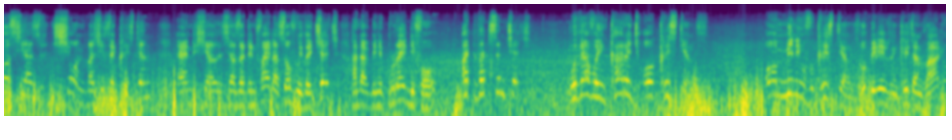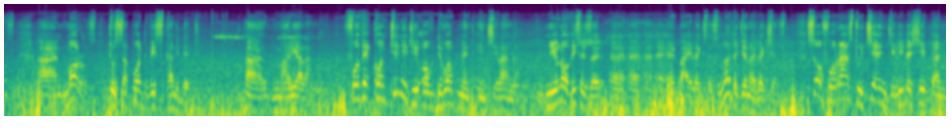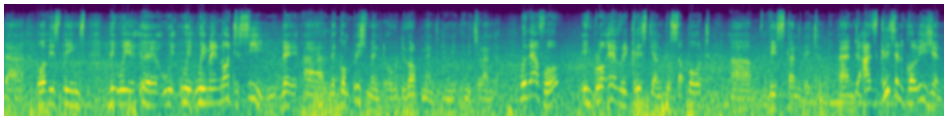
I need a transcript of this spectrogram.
because she has shown that she's a Christian and she has, she has identified herself with the church and have been prayed for at that same church. We therefore encourage all Christians, all meaningful Christians who believe in Christian values and morals to support this candidate, uh, Maria Langa, for the continuity of development in Chilanga. You know, this is a, a, a, a by-election, not a general election. So for us to change leadership and uh, all these things, the, we, uh, we, we, we may not see the, uh, the accomplishment of development in, in Chilanga. We therefore implore every Christian to support uh, this candidature. And as Christian Coalition,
